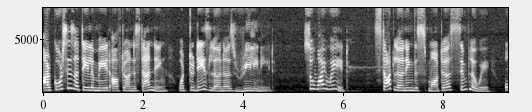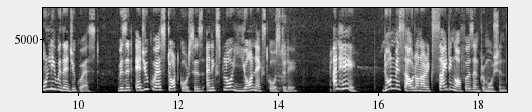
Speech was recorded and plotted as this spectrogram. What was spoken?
Our courses are tailor made after understanding what today's learners really need. So why wait? Start learning the smarter, simpler way only with EduQuest. Visit eduquest.courses and explore your next course today. And hey, don't miss out on our exciting offers and promotions.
